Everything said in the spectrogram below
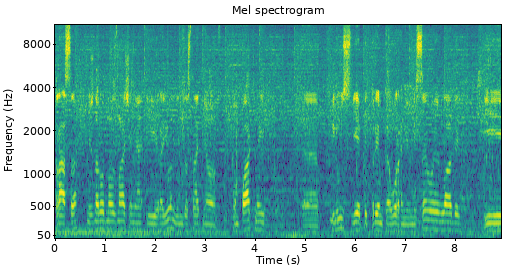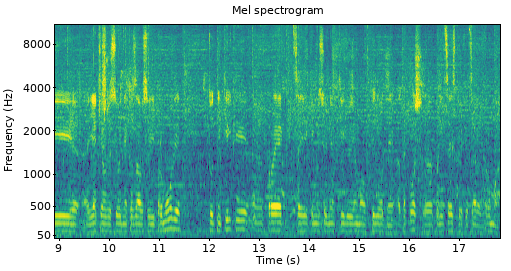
траса міжнародного значення і район він достатньо компактний. Е, Плюс є підтримка органів місцевої влади. І е, як я вже сьогодні казав в своїй промові, тут не тільки е, проєкт, який ми сьогодні втілюємо, пілотний, а також поліцейський офіцер громади.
